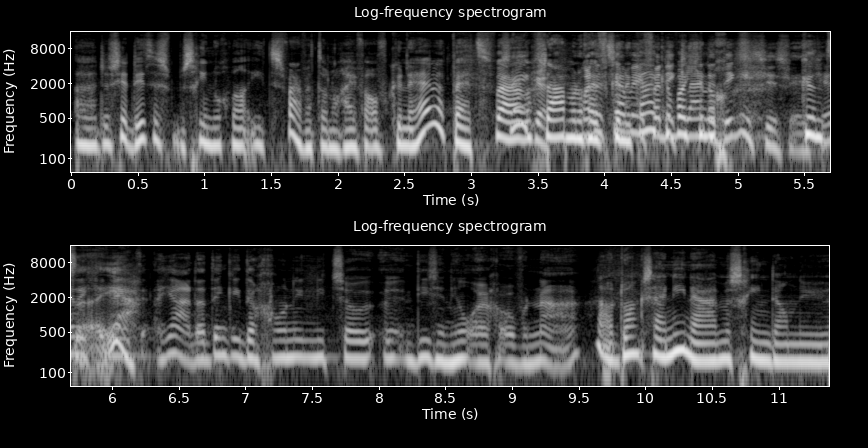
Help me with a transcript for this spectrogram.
Eh, dus ja, dit is misschien nog wel iets waar we het er nog even over kunnen hebben, Pet. Waar we samen nog Maar even dat kunnen kijken wat je nog... dingetjes, weet kunt, je, dat je eh, ja. denkt, ja, daar denk ik dan gewoon niet- zo eh, in die zin heel erg over na. Nou, dankzij Nina misschien dan nu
